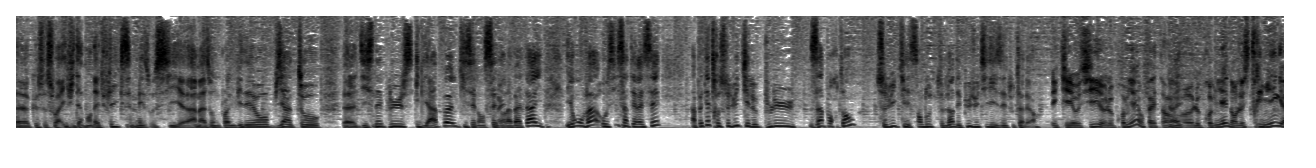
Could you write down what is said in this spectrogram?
euh, que ce soit évidemment Netflix, mais aussi euh, Amazon Prime Video, bientôt euh, Disney+. Il y a Apple qui s'est lancé dans la bataille. Et on va aussi s'intéresser à peut-être celui qui est le plus important, celui qui est sans doute l'un des plus utilisés tout à l'heure. Et qui est aussi euh, le premier, en fait. hein. Ouais. Euh, le premier dans le streaming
